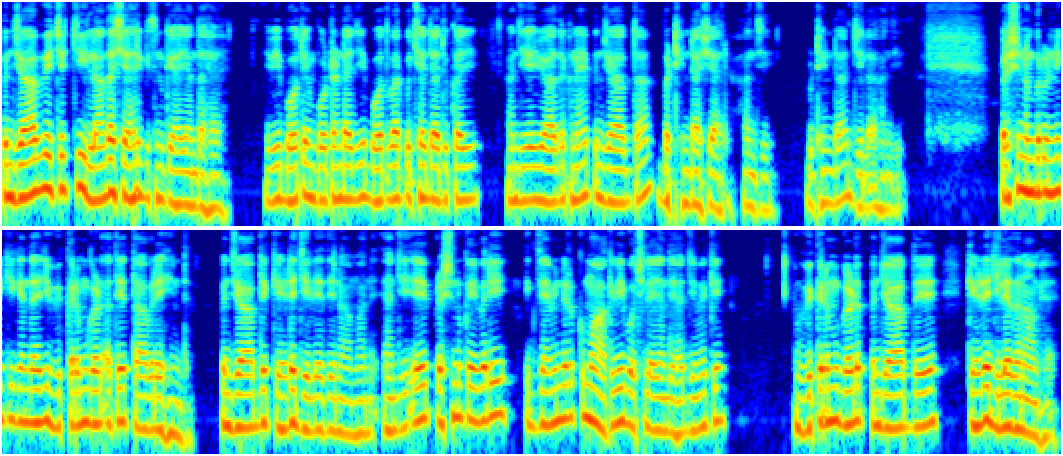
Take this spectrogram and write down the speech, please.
ਪੰਜਾਬ ਵਿੱਚ ਝੀਲਾਂ ਦਾ ਸ਼ਹਿਰ ਕਿਸ ਨੂੰ ਕਿਹਾ ਜਾਂਦਾ ਹੈ? ਇਹ ਵੀ ਬਹੁਤ ਇੰਪੋਰਟੈਂਟ ਹੈ ਜੀ, ਬਹੁਤ ਵਾਰ ਪੁੱਛਿਆ ਜਾ ਚੁੱਕਾ ਜੀ। ਹਾਂਜੀ, ਇਹ ਯਾਦ ਰੱਖਣਾ ਹੈ, ਪੰਜਾਬ ਦਾ ਬਠਿੰਡਾ ਸ਼ਹਿਰ। ਹਾਂਜੀ, ਬਠਿੰਡਾ ਜ਼ਿਲ੍ਹਾ, ਹਾਂਜੀ। ਪ੍ਰਸ਼ਨ ਨੰਬਰ 19 ਕੀ ਕਹਿੰਦਾ ਹੈ ਜੀ, ਵਿਕਰਮਗੜ੍ਹ ਅਤੇ ਤਾਵਰੇ ਹਿੰਦ। ਪੰਜਾਬ ਦੇ ਕਿਹੜੇ ਜ਼ਿਲ੍ਹੇ ਦੇ ਨਾਮ ਹਨ? ਹਾਂਜੀ, ਇਹ ਪ੍ਰਸ਼ਨ ਕਈ ਵਾਰੀ ਐਗਜ਼ਾਮੀਨਰ ਘੁਮਾ ਕੇ ਵੀ ਪੁੱਛ ਲਿਆ ਜਾਂਦੇ ਹਨ, ਜਿਵੇਂ ਕਿ ਵਿਕਰਮਗੜ੍ਹ ਪੰਜਾਬ ਦੇ ਕਿਹੜੇ ਜ਼ਿਲ੍ਹੇ ਦਾ ਨਾਮ ਹੈ?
